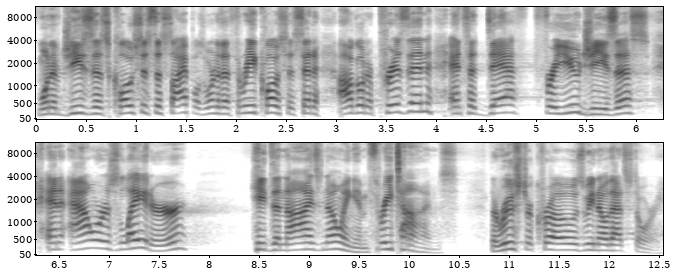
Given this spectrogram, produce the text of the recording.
One of Jesus' closest disciples, one of the three closest, said, I'll go to prison and to death for you, Jesus. And hours later, he denies knowing him three times. The rooster crows, we know that story.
